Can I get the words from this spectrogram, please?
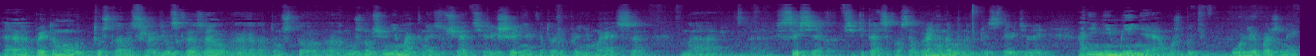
Э, поэтому то, что Шрадил сказал о том, что нужно очень внимательно изучать решения, которые принимаются на сессиях Всекитайского собрания народных представителей, они не менее, а может быть более важны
